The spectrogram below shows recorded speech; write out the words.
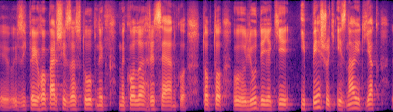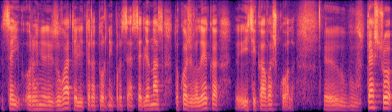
е, його перший заступник Микола Гриценко. Тобто е, люди, які і пишуть, і знають, як цей організувати літературний процес. Це для нас також велика е, і цікава школа. Те, що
